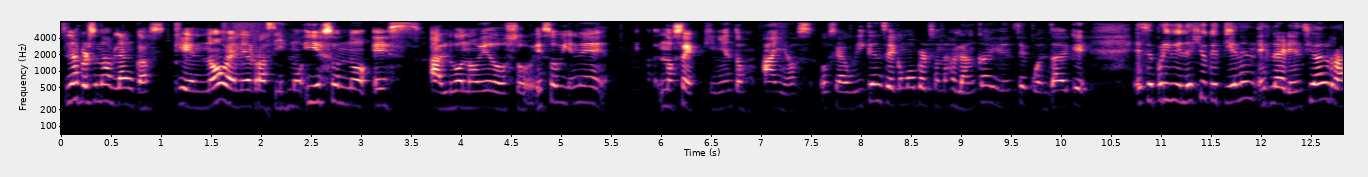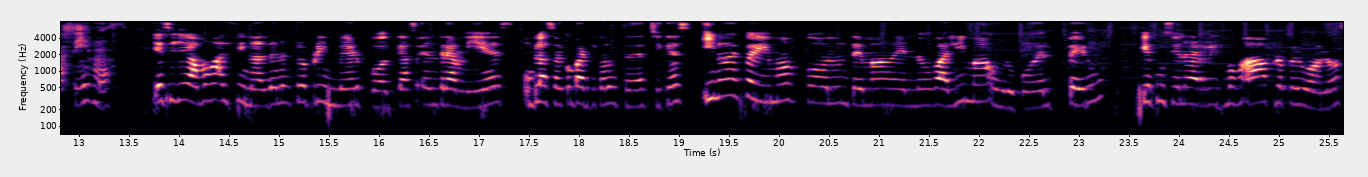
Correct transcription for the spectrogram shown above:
Son las personas blancas que no ven el racismo y eso no es algo novedoso. Eso viene, no sé, 500 años. O sea, ubíquense como personas blancas y dense cuenta de que ese privilegio que tienen es la herencia del racismo. Y así llegamos al final de nuestro primer podcast entre amigues. Un placer compartir con ustedes, chiques. Y nos despedimos con un tema de Nova Lima, un grupo del Perú que fusiona ritmos afroperuanos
